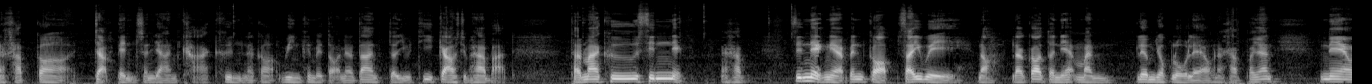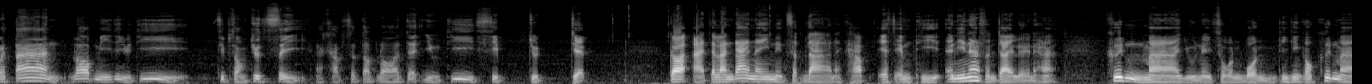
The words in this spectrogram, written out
นะครับ ก็จะเป็นสัญญาณขาขึ้นแล้วก็วิ่งขึ้นไปต่อแนวต้านจะอยู่ที่ 95 บาท ถัดมาคือซินเนกนะครับซินเนกเนี่ยเป็นกรอบไซด์เวย์เนาะแล้วก็ตัวเนี้ยมันเริ่มยกโลแล้วนะครับ เพราะฉะนั้นแนวต้านรอบนี้จะอยู่ที่ 12.4 นะครับสต็อปลอจะอยู่ที่ 10.7 ก็อาจจะรันได้ใน 1 สัปดาห์นะครับ SMT อันนี้น่าสนใจเลยนะฮะ ขึ้นมาอยู่ในโซนบน จริงๆเขาขึ้นมา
